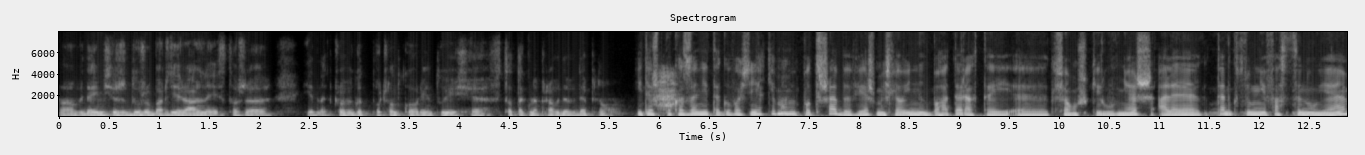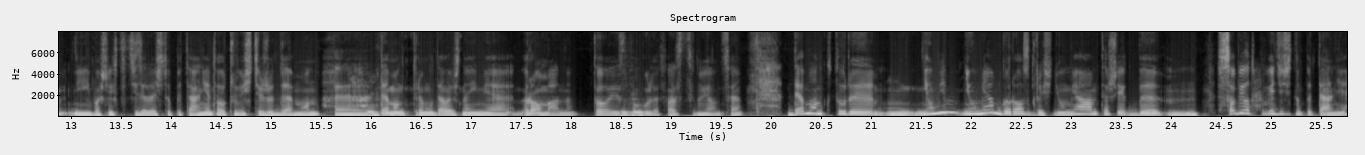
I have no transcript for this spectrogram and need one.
No, wydaje mi się, że dużo bardziej realne jest to, że jednak człowiek od początku orientuje się, w co tak naprawdę wdepnął. I też pokazanie tego właśnie, jakie mamy potrzeby, wiesz, myślę o innych bohaterach tej y, książki również, ale ten, który mnie fascynuje i właśnie chcę ci zadać to pytanie, to oczywiście, że demon. Y, demon, któremu dałeś na imię Roman, to jest w mhm. ogóle fascynujące. Demon, który mm, nie, umiem, nie umiałam go rozgryźć, nie umiałam też jakby mm, sobie odpowiedzieć na pytanie,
